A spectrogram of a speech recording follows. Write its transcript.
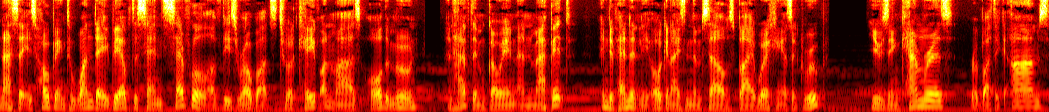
NASA is hoping to one day be able to send several of these robots to a cave on Mars or the Moon and have them go in and map it, independently organizing themselves by working as a group, using cameras, robotic arms,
